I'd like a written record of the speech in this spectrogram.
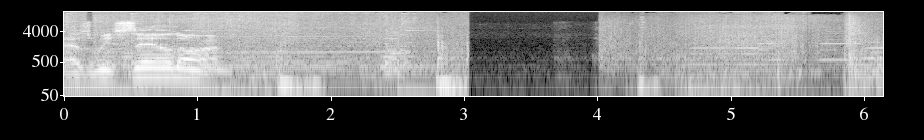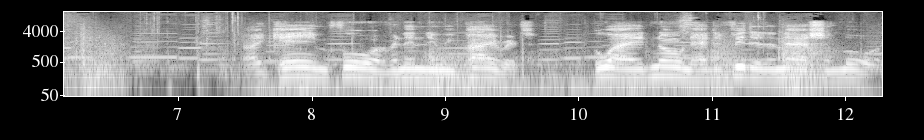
As we sailed on. I came for an enemy pirate, who I had known had defeated an Ashen Lord.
